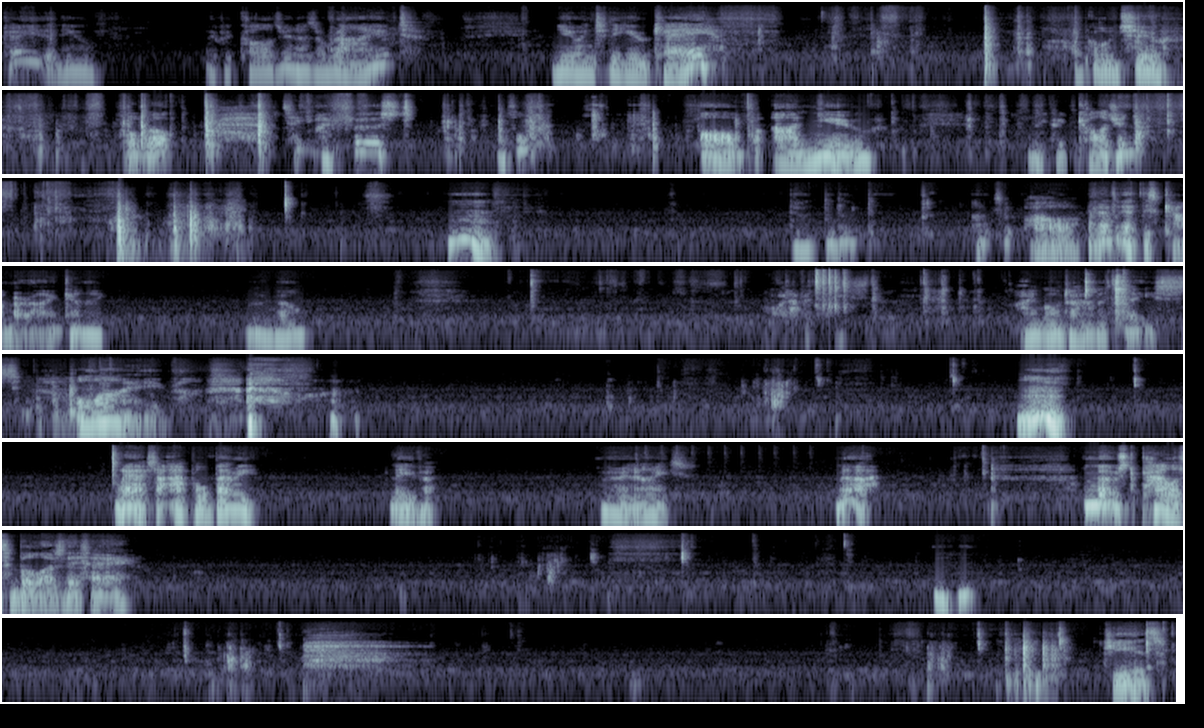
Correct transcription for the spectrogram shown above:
Okay, the new liquid collagen has arrived. New into the UK. I'm going to oh well, take my first bottle of our new liquid collagen. Hmm. Oh, I never get this camera right, can I? There we go. I'll have a taste. I'm going to have a taste live. Mmm. Yeah, it's that apple berry flavour. Very nice. Ah. Most palatable, as they say. Mm-hmm. Cheers.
